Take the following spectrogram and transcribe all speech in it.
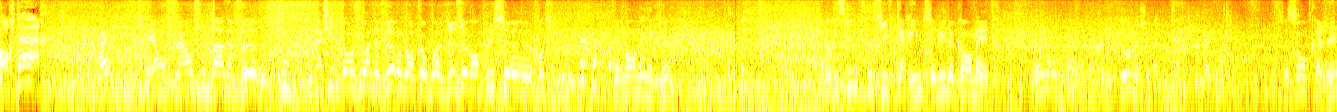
En retard Et enfin, on joue pas à 9h. Imagine quand on joue à 9h, on doit encore boire 2 heures en plus. Euh, tellement on est nerveux. Alors ici, il faut suivre Karim, c'est lui le grand maître. C'est son trajet.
